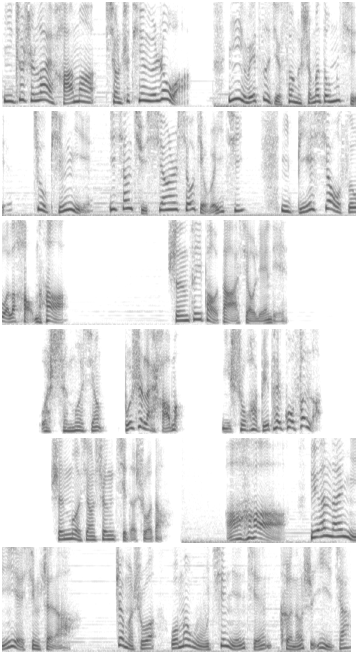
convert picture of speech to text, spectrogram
你这是癞蛤蟆想吃天鹅肉啊？你以为自己算个什么东西？就凭你也想娶香儿小姐为妻？你别笑死我了好吗？”沈飞豹大笑连连：“我沈墨香不是癞蛤蟆，你说话别太过分了。”沈墨香生气的说道：“啊，原来你也姓沈啊！这么说，我们五千年前可能是一家。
